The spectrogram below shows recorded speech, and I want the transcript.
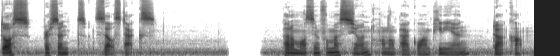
2% sales tax. Para más información, hanopaguampdn.com.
